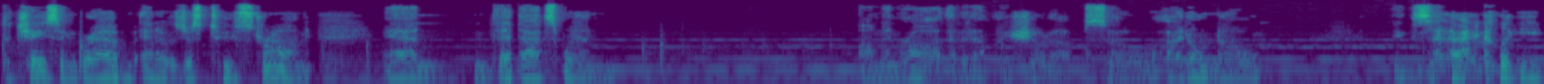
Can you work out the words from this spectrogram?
to chase and grab, and it was just too strong. And then that's when Amun Ra evidently showed up. So I don't know exactly.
